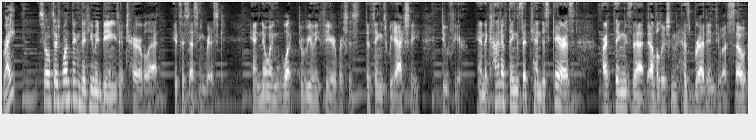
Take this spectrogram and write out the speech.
right? So, if there's one thing that human beings are terrible at, it's assessing risk and knowing what to really fear versus the things we actually do fear. And the kind of things that tend to scare us are things that evolution has bred into us. So,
